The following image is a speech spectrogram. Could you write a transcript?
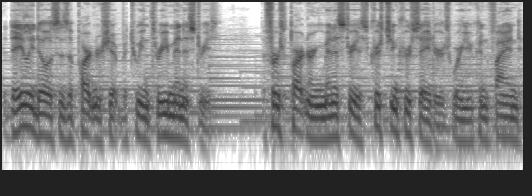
The Daily Dose is a partnership between three ministries. The first partnering ministry is Christian Crusaders, where you can find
